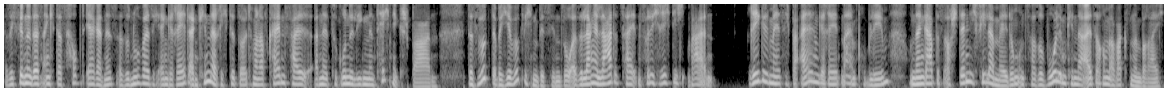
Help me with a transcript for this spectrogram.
Also ich finde, das ist eigentlich das Hauptärgernis. Also nur weil sich ein Gerät an Kinder richtet, sollte man auf keinen Fall an der zugrunde liegenden Technik sparen. Das wirkt aber hier wirklich ein bisschen so. Also lange Ladezeiten, völlig richtig, waren regelmäßig bei allen Geräten ein Problem und dann gab es auch ständig Fehlermeldungen und zwar sowohl im Kinder- als auch im Erwachsenenbereich.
